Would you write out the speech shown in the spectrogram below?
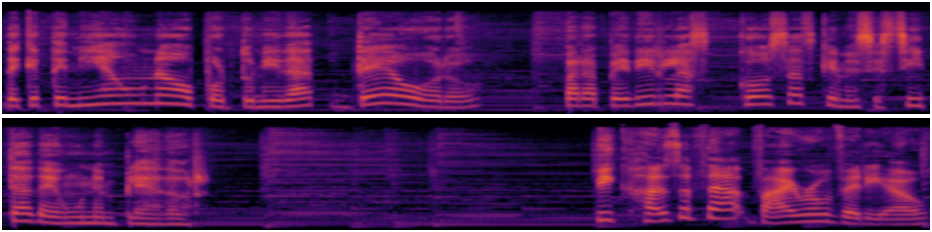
de que tenía una oportunidad de oro para pedir las cosas que necesita de un empleador. Because of that viral video,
